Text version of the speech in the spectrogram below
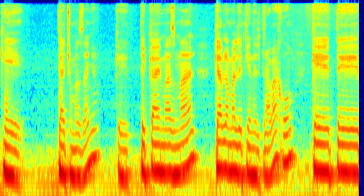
que ha hecho más daño, que te cae más mal, que habla mal de ti en el trabajo, que te eh,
